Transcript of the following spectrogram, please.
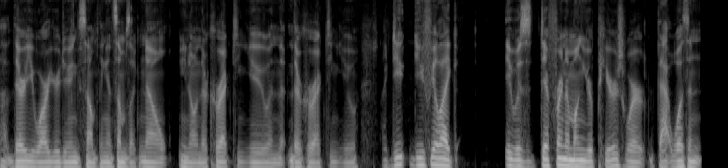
uh, there you are, you're doing something, and someone's like, no, you know, and they're correcting you, and they're correcting you. Like, do you, do you feel like it was different among your peers where that wasn't?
